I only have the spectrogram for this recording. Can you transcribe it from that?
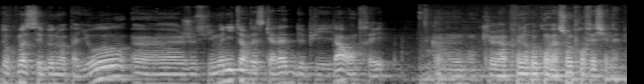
Donc moi c'est Benoît Payot, Euh, je suis moniteur d'escalade depuis la rentrée, Euh, donc euh, après une reconversion professionnelle.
